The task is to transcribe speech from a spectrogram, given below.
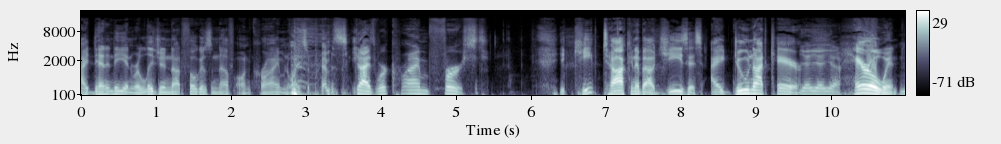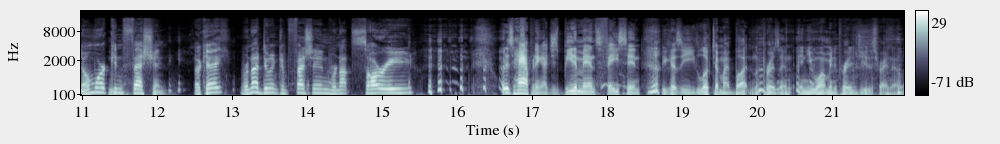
identity and religion, not focused enough on crime and white supremacy. guys. We're crime first. You keep talking about Jesus. I do not care. Yeah, yeah, yeah. Heroin. No more confession. Okay, we're not doing confession. We're not sorry. What is happening? I just beat a man's face in because he looked at my butt in the prison, and you want me to pray to Jesus right now.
